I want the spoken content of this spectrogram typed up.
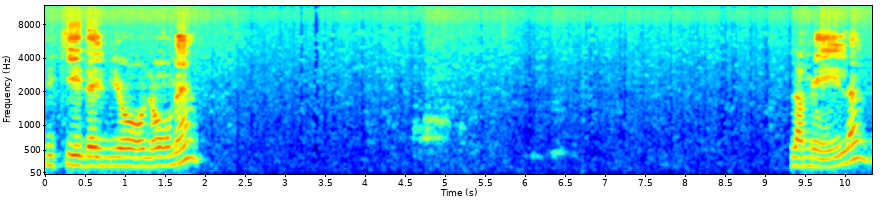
mi chiede il mio nome, la mail,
